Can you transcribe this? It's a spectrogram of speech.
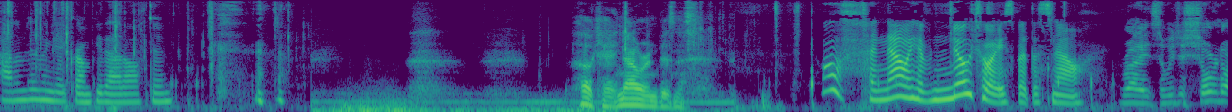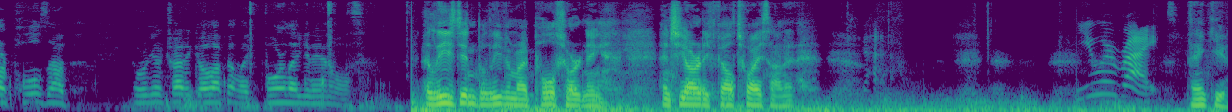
Adam doesn't get grumpy that often. Okay, now we're in business. Oof, and now we have no choice but the snow. Right, so we just shortened our poles up and we're gonna try to go up at like four-legged animals. Elise didn't believe in my pole shortening and she already fell twice on it. You were right. Thank you.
